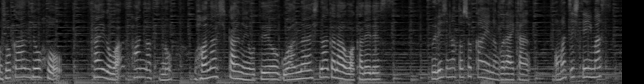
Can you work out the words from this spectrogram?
図書館情報最後は3月のお話し会の予定をご案内しながらお別れです。嬉野図書館へのご来館お待ちしています。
